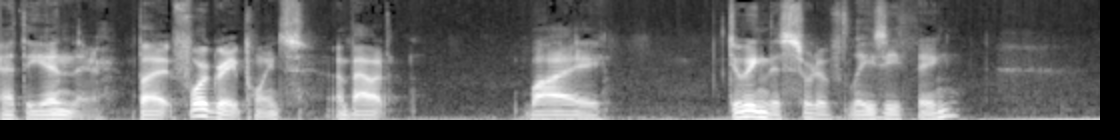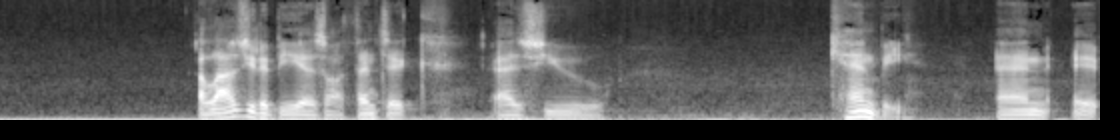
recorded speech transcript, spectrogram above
at the end there, but four great points about why doing this sort of lazy thing allows you to be as authentic as you can be, and it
